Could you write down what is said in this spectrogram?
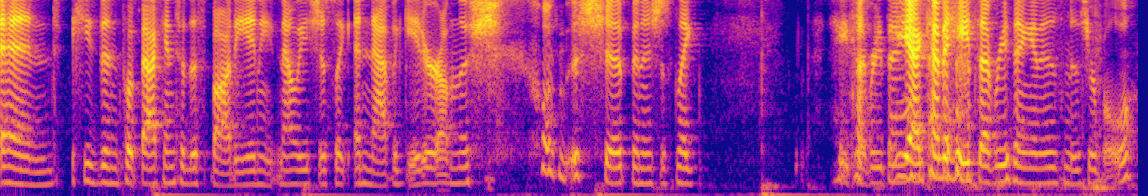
and he's been put back into this body and he, now he's just like a navigator on the sh- on this ship and it's just like Hates everything. yeah kind of hates everything and is miserable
